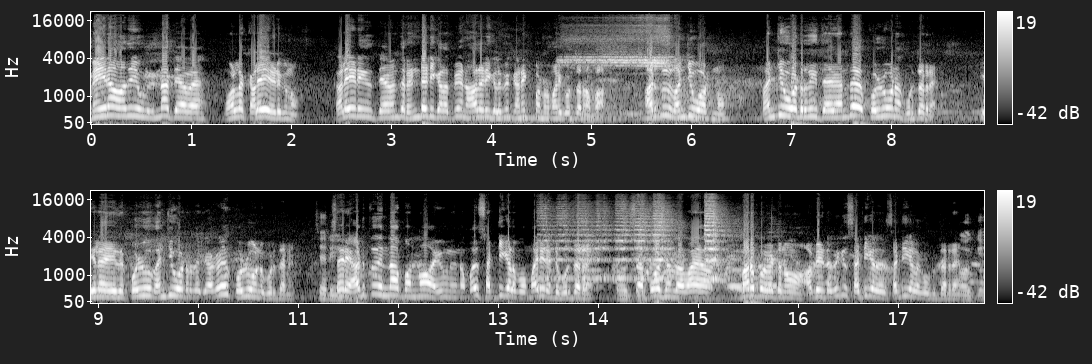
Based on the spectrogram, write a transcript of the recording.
மெயினாக வந்து இவங்களுக்கு என்ன தேவை? முதல்ல களையை எடுக்கணும். களை எடுக்கிறது தேவை வந்து ரெண்டு அடி கலப்பையும் நாலு அடி கலப்பையும் கனெக்ட் பண்ணுற மாதிரி கொடுத்துட்றோம்ப்பா அடுத்தது வஞ்சி ஓட்டணும். வஞ்சி ஓட்டுறதுக்கு தேவையான கொழுவை நான் கொடுத்துட்றேன். இதில் இது கொழுவு வஞ்சி ஓட்டுறதுக்காக கொழுவு ஒன்று கொடுத்துறேன் சரி அடுத்தது என்ன பண்ணணும் இவங்களுக்கு நம்ம சட்டி கலப்பை மாதிரி ரெண்டு கொடுத்துட்றேன் சப்போஸ் அந்த மரப்பை வெட்டணும் அப்படின்றதுக்கு சட்டி கல சட்டி கலப்பை கொடுத்துட்றேன் ஓகே.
